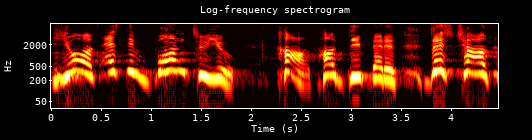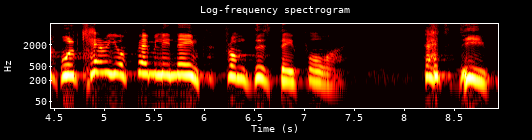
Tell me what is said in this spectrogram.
yours as if born to you. How, how deep that is. This child will carry your family name from this day forward. That's deep.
